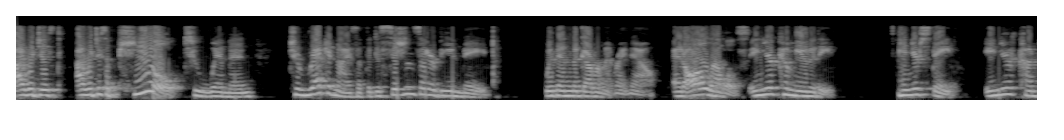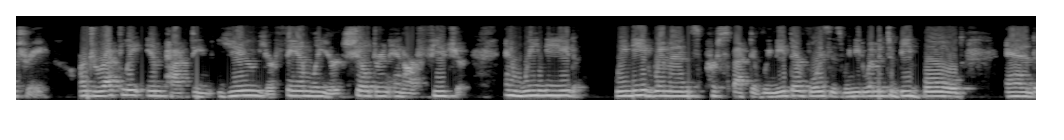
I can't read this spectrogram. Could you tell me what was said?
I would just I would just appeal to women to recognize that the decisions that are being made within the government right now at all levels in your community, in your state, in your country are directly impacting you, your family, your children and our future. And we need we need women's perspective. We need their voices. We need women to be bold and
